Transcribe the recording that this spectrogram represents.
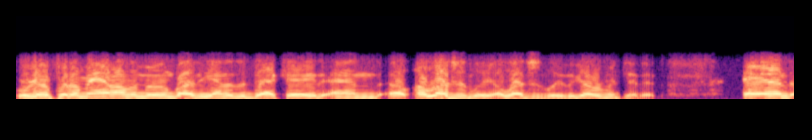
we're going to put a man on the moon by the end of the decade and uh, allegedly allegedly the government did it. And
